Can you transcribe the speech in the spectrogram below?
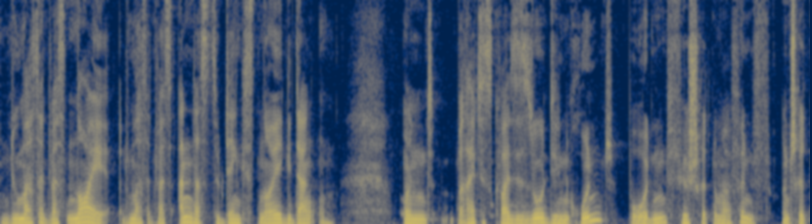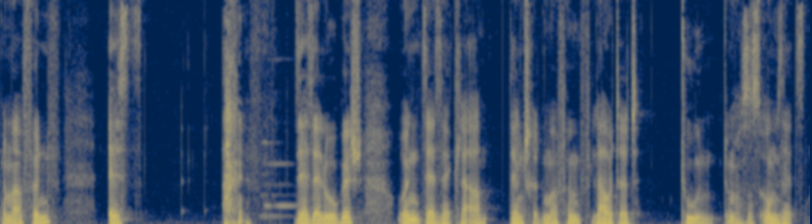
Du machst etwas neu, du machst etwas anders, du denkst neue Gedanken und bereitest quasi so den Grundboden für Schritt Nummer 5. Und Schritt Nummer 5 ist sehr, sehr logisch und sehr, sehr klar, denn Schritt Nummer 5 lautet tun. Du musst es umsetzen.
